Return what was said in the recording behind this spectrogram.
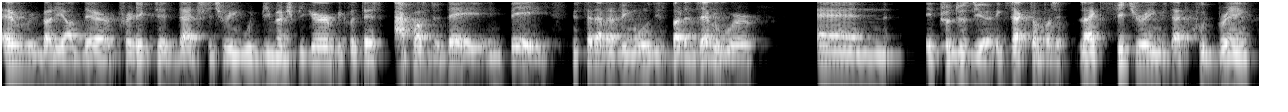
Everybody out there predicted that featuring would be much bigger because there's app of the day in big instead of having all these buttons everywhere. And it produced the exact opposite, like featurings that could bring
